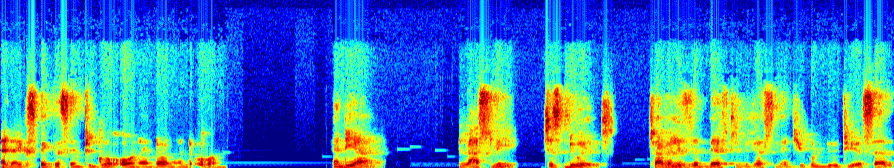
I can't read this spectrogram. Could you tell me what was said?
And I expect the same to go on and on and on. And yeah, lastly, just do it. Travel is the best investment you could do to yourself.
